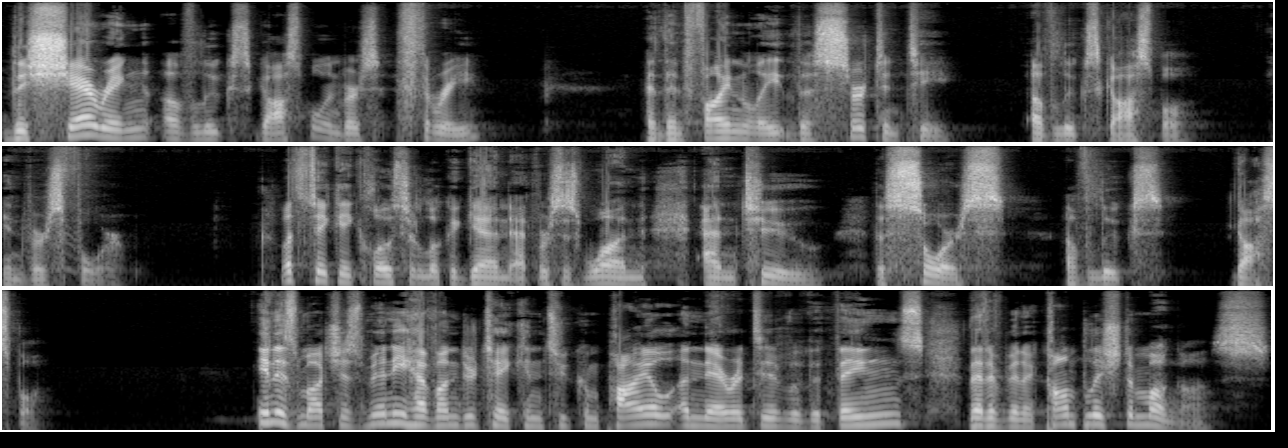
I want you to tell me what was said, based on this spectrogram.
the sharing of Luke's gospel in verse 3. And then finally, the certainty of Luke's gospel in verse 4. Let's take a closer look again at verses 1 and 2, the source of Luke's gospel. Inasmuch as many have undertaken to compile a narrative of the things that have been accomplished among us,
